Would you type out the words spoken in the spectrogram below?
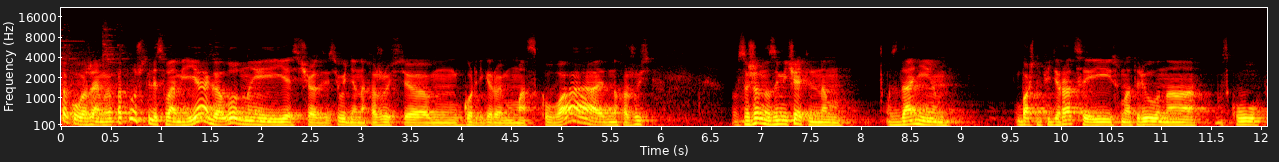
Суток, уважаемые подслушатели, с вами я, Голодный, я сейчас сегодня нахожусь э, в городе-герой Москва, нахожусь в совершенно замечательном здании Башни Федерации и смотрю на Москву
